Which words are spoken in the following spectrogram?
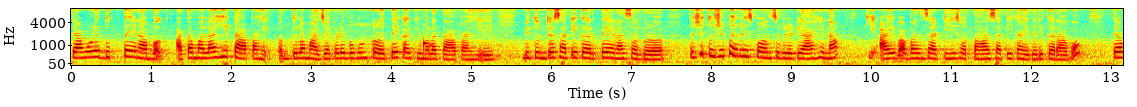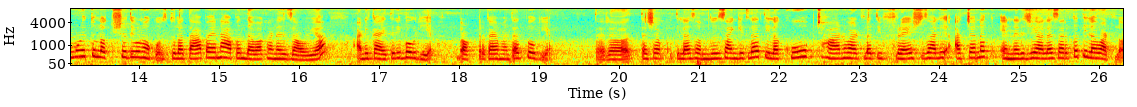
त्यामुळे दुखतं आहे ना बघ. आता मलाही ताप आहे पण तुला माझ्याकडे बघून कळते का की मला ताप आहे? मी तुमच्यासाठी करते आहे ना सगळं. तशी तुझी पण रिस्पॉन्सिबिलिटी आहे ना की आईबाबांसाठी स्वतःसाठी काहीतरी करावं. त्यामुळे तू लक्ष देऊ नकोस. तुला ताप आहे ना आपण दवाखान्यात जाऊया आणि काहीतरी बघूया. डॉक्टर काय म्हणतात बघूया. तर तशा तिला समजून सांगितलं. तिला खूप छान वाटलं. ती फ्रेश झाली. अचानक एनर्जी आल्यासारखं तिला वाटलं.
